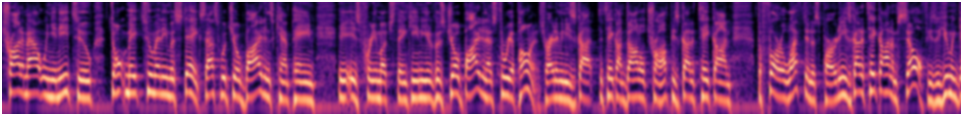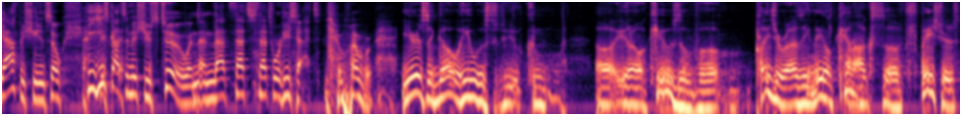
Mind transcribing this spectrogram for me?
trot him out when you need to. Don't make too many mistakes. That's what Joe Biden's campaign is pretty much thinking, you know, because Joe Biden has three opponents, right? I mean, he's got to take on Donald Trump, he's got to take on the far left in his party, he's got to take on himself. He's a human gaffe machine, and so he, has got some issues too, and, and that's that's that's where he's at. You remember, years ago he was, uh, you know, accused of uh, plagiarizing Neil Kinnock's uh, speeches,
